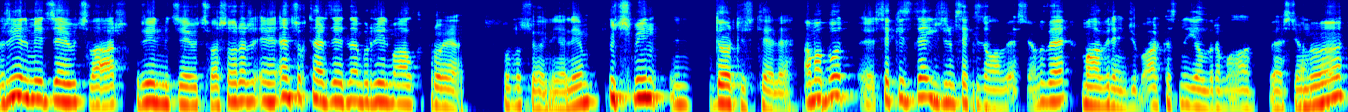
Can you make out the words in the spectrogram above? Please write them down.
Realme C3 var. Realme C3 var. Sonra e, en çok tercih edilen bu Realme 6 Pro'ya bunu söyleyelim. 3400 TL. Ama bu e, 8'de 128 olan versiyonu ve mavi rengi bu. Arkasında yıldırım olan versiyonu.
